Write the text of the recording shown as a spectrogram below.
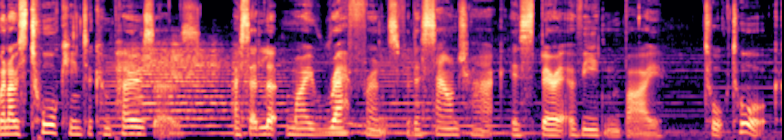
When I was talking to composers, I said, "Look, my reference for this soundtrack is Spirit of Eden by Talk Talk,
